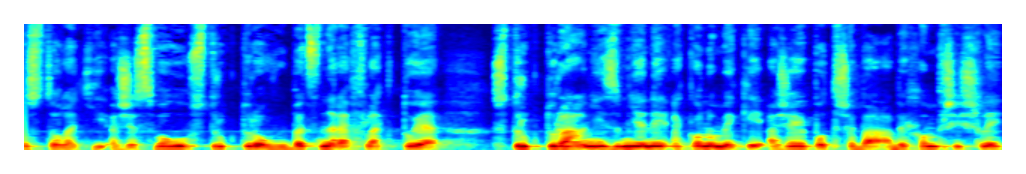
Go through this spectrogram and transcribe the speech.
století a že svou strukturou vůbec nereflektuje strukturální změny ekonomiky a že je potřeba, abychom přišli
